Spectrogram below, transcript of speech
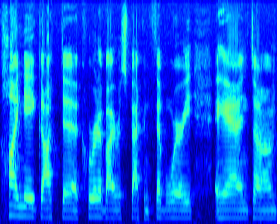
Kanye got the coronavirus back in February and um,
